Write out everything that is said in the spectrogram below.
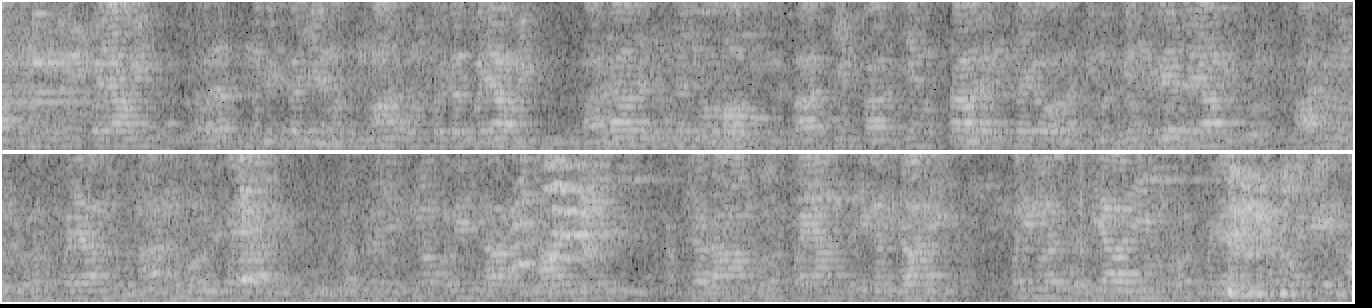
आसनं समर्पयामि नवरत्नकटिपयेन सिंहासनं प्रकल्पयामि आधारवृन्दयोः प्राच्यं प्राच्यमस्तारवृन्दयोः निमध्यं निवेदयामि आचमनं समर्पयामि स्नानं అక్షరాం సమర్పయాం శ్రీగంధాది పరిమళ ద్రవ్యాదీం సమర్పయామే నమ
